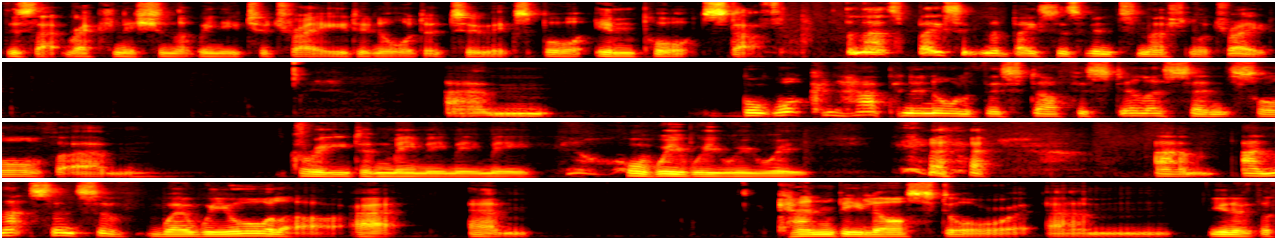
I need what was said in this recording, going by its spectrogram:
there's that recognition that we need to trade in order to export, import stuff. And that's basically the basis of international trade. Um, but what can happen in all of this stuff is still a sense of um, greed and me, me, me, me, or we, we, we, we. um, and that sense of where we all are at um, can be lost or um, you know the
